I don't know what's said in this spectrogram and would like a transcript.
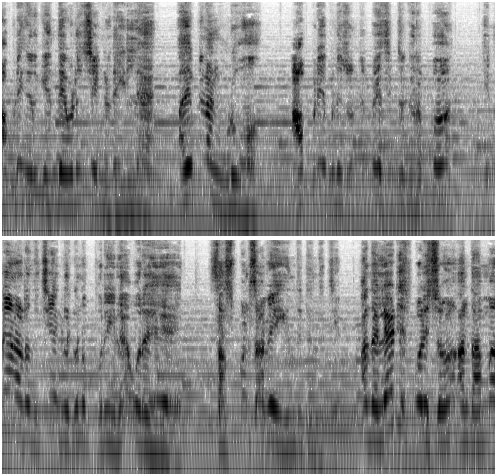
அப்படிங்கிறதுக்கு எந்த விடுச்சு எங்கள்கிட்ட இல்ல. அது எப்படி நாங்க விடுவோம்? அப்படி இப்படி சொல்லிட்டு பேசிட்டு இருக்கிறப்போ என்ன நடந்துச்சு எங்களுக்கு ஒன்றும் புரியல. ஒரு சஸ்பென்ஸாகவே இருந்துட்டு இருந்துச்சு. அந்த லேடிஸ் போலீஸும் அந்த அம்மா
